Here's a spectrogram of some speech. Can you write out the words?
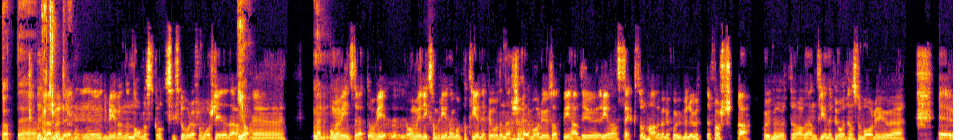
Så att, eh, det, det. det blev en nollskottshistoria från vår sida. Där. Ja. Eh, men, om jag minns rätt, och vi, om vi liksom redan går på tredje perioden där så var det ju så att vi hade ju redan 6,5 eller 7 minuter, första 7 minuterna av den tredje perioden så var det ju eh, eh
